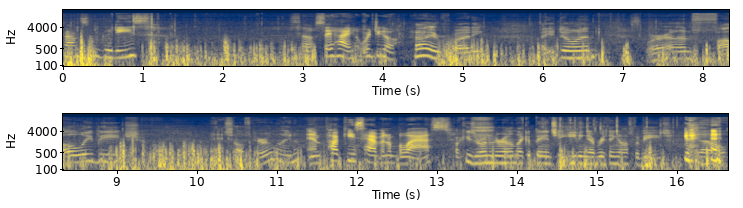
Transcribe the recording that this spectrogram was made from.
found some goodies. So say hi. Where'd you go? Hi everybody. How you doing? We're on Folly Beach, South Carolina. And Pucky's having a blast. Pucky's running around like a banshee, eating everything off the beach. Shells,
